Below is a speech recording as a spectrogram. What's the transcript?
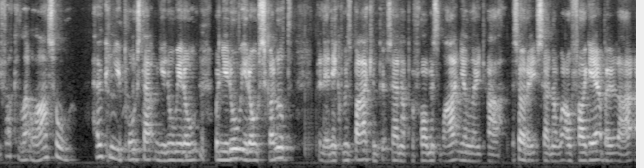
"You fucking little asshole! How can you post that when you know we're all when you know we're all scunnered?" But then he comes back and puts in a performance like that, and you're like, "Ah, it's all right, son. I'll, I'll forget about that."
